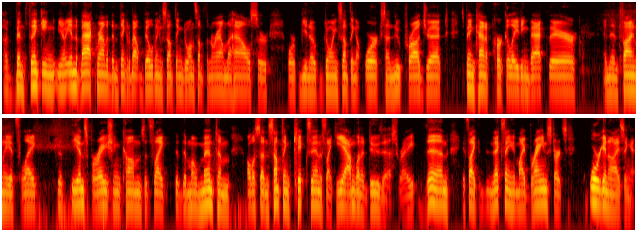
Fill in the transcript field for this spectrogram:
I've been thinking, you know, in the background, I've been thinking about building something, doing something around the house, or or you know, doing something at work, some new project. It's been kind of percolating back there, and then finally, it's like the, the inspiration comes. It's like the, the momentum all of a sudden something kicks in. It's like yeah i'm going to do this right? Then it's like the next thing my brain starts organizing it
